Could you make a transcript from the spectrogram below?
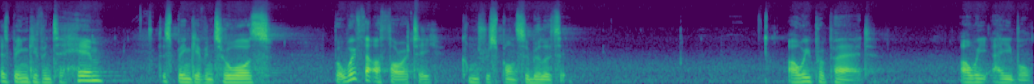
has been given to him, that's been given to us. But with that authority comes responsibility. Are we prepared? Are we able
